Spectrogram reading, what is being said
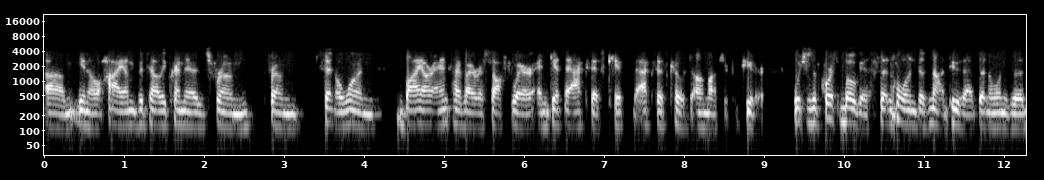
um, you know, hi, I'm Vitaly Kremez from from Sentinel One. Buy our antivirus software and get the access kit, the access code to unlock your computer. Which is of course bogus. Sentinel One does not do that. Sentinel One is a,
